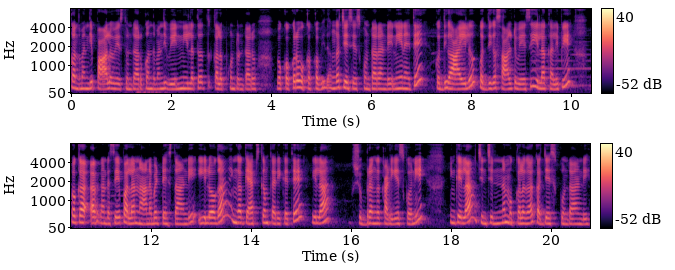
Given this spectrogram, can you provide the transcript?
కొంతమంది పాలు వేస్తుంటారు కొంతమంది వేడి నీళ్ళతో కలుపుకుంటుంటారు. ఒక్కొక్కరు ఒక్కొక్క విధంగా చేసేసుకుంటారండి. నేనైతే కొద్దిగా ఆయిల్ కొద్దిగా సాల్ట్ వేసి ఇలా కలిపి ఒక అరగంట సేపు అలా నానబెట్టేస్తా అండి. ఈలోగా ఇంకా క్యాప్సికమ్ కర్రీకి అయితే ఇలా శుభ్రంగా కడిగేసుకొని ఇంక ఇలా చిన్న చిన్న ముక్కలుగా కట్ చేసుకుంటా అండి.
